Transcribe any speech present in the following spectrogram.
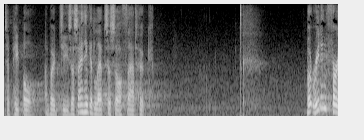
to people about Jesus. I think it lets us off that hook. But reading 1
